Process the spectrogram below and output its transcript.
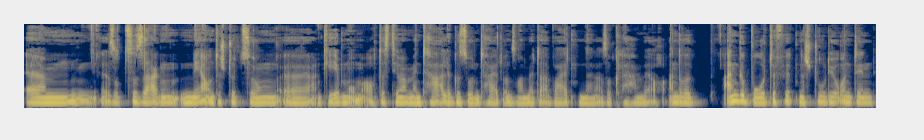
ähm, sozusagen mehr Unterstützung äh, geben, um auch das Thema mentale Gesundheit unserer Mitarbeitenden. Also klar haben wir auch andere Angebote, Fitnessstudio und den,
